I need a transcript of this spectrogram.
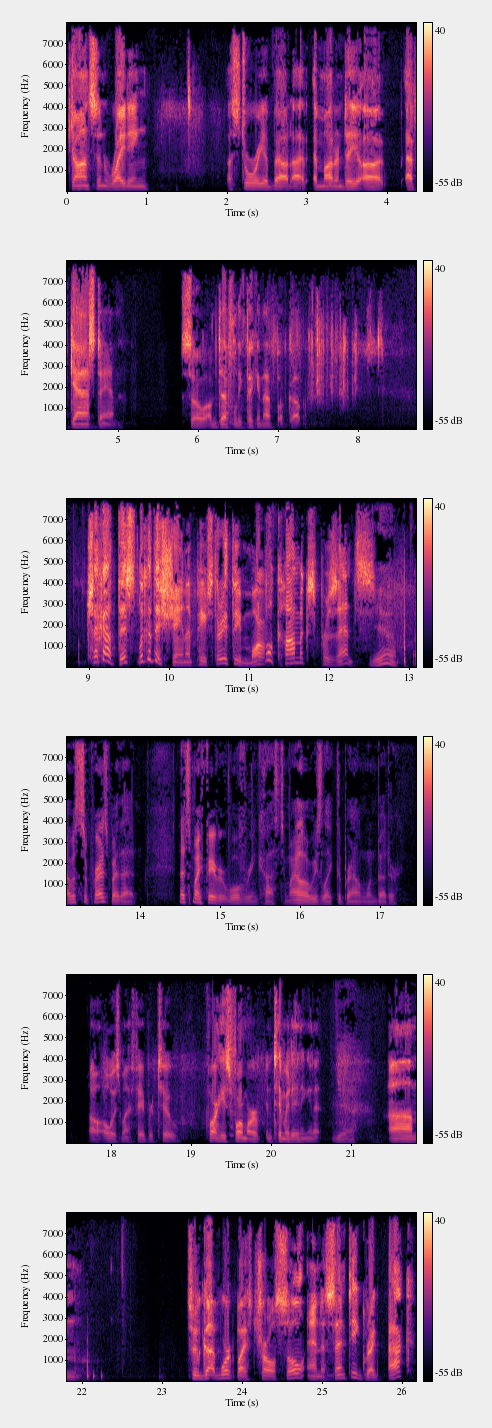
Johnson writing a story about uh, a modern day uh, Afghanistan. So I'm definitely picking that book up. Check out this. Look at this, Shane, on page 33. Marvel Comics presents. Yeah, I was surprised by that. That's my favorite Wolverine costume. I always like the brown one better. Oh, always my favorite too. Far he's far more intimidating in it. Yeah. Um, so we've got work by Charles Soule, Anna Senti, Greg Pak,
